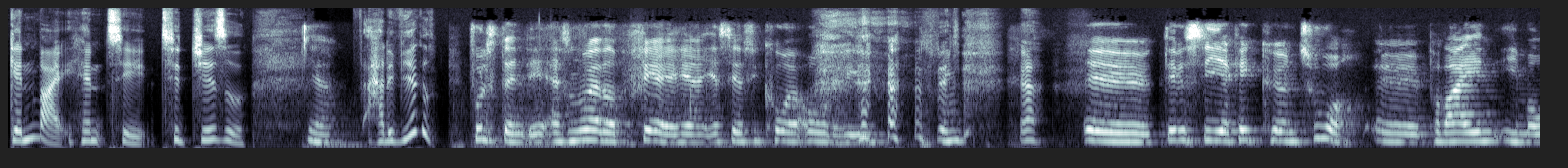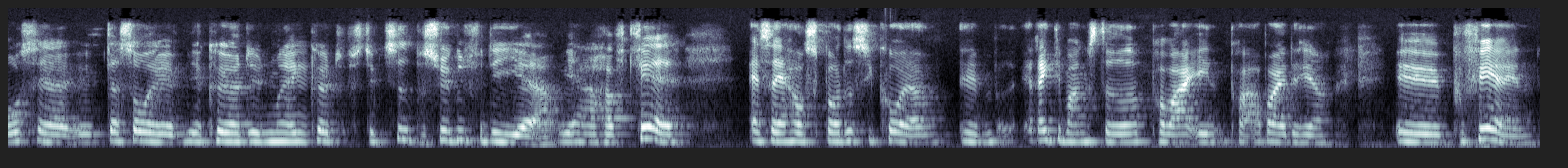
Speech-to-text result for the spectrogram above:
genvej hen til, til jizzet. Ja. Har det virket? Fuldstændig. Altså nu har jeg været på ferie her. Jeg ser sikorier over det hele. ja. Øh, det vil sige, at jeg kan ikke køre en tur øh, på vej ind i morges. Her, øh, der så jeg, jeg kørte, nu har jeg ikke kørt et stykke tid på cykel, fordi jeg, jeg har haft ferie. Altså, jeg har jo spottet sikorier øh, rigtig mange steder på vej ind på arbejde her. Øh, på ferien,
